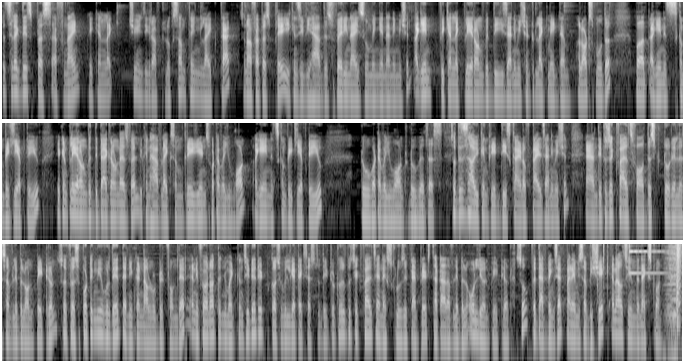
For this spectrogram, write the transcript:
Let's select this press f9 we can like change the graph to look something like that. So now if i press play you can see we have this very nice zooming in animation. Again we can like play around with these animation to like make them a lot smoother. But again it's completely up to you. You can play around with the background as well. You can have like some gradients whatever you want. Again it's completely up to you do whatever you want to do with this. So this is how you can create these kind of tiles animation and the project files for this tutorial is available on Patreon. So if you're supporting me over there then you can download it from there and if you're not then you might consider it because you will get access to the tutorial project files and exclusive templates that are available only on Patreon. So with that being said my name is Abhishek and I'll see you in the next one.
